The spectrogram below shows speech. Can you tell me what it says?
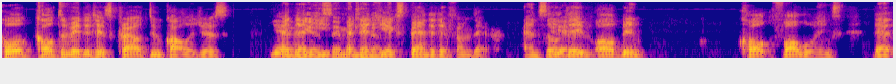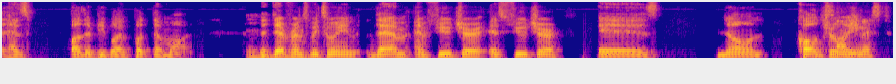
Cole cultivated his crowd through colleges yeah, and then Yeah, he and with then he expanded it from there. And so Yeah. they've all been cult followings that has other people have put them on. Mhm. The difference between them and Future is Future is known culturally. misogynist.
